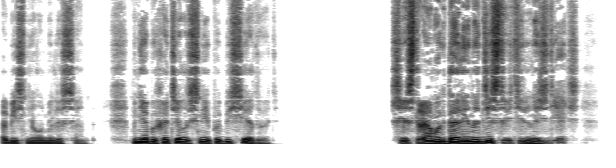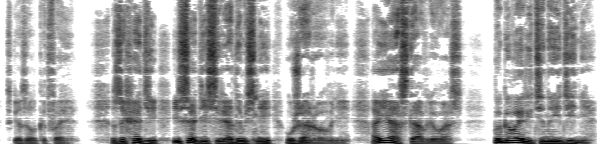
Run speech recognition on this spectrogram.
объяснила Мелисент. «Мне бы хотелось с ней побеседовать». «Сестра Магдалина действительно здесь», — сказал Катфаэль. «Заходи и садись рядом с ней у жаровни, а я оставлю вас. Поговорите наедине».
